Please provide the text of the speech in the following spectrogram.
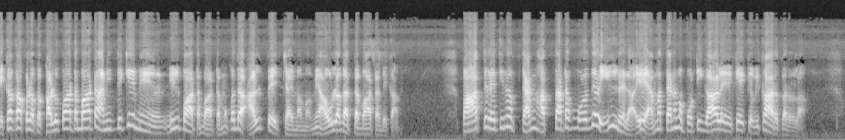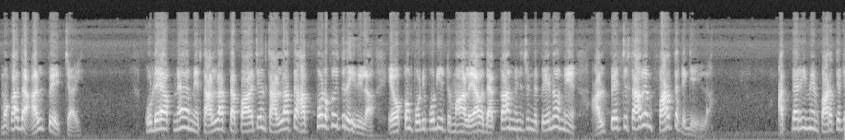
එක කකුලක කළු පාට බාට අනිත් එකේ මේ නිල් පාට බාට. මොකද අල්පේච්චයි මම. මේ අවුලගත්ත බාට දෙකක්. පාත්‍රයේ තියෙන තැන් 7-8ක පොළද ඉල් වෙලා. ඒ හැම තැනම පොටි ගාලා එක එක විකාර කරලා. මොකද අල්පේච්චයි. කුඩයක් නෑ මේ තල්ලත්ත පාචෙන් තල්ලත්ත හත් පොලක විතර ඉරිලා. ඒ ඔක්කොම පොඩි පොඩිට මාලයව දැක්කාම මිනිසුන්ට පේනවා මේ අල්පේච්චතාවයෙන් පරතට ගිහිල්ලා. අත්තරීමෙන් පරතට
